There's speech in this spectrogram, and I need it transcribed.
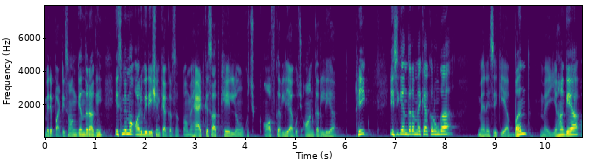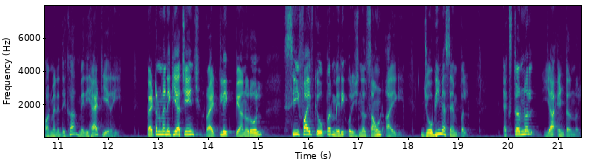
मेरे पार्टी सॉन्ग के अंदर आ गई। इसमें मैं और वेरिएशन क्या कर सकता हूँ? मैं हैट के साथ खेल लूँ, कुछ ऑफ़ कर लिया, कुछ ऑन कर लिया। ठीक? इसी के अंदर मैं क्या करूँगा? मैंने इसे किया बंद, मैं यहाँ गया और मैंने देखा मेरी हैट ये रही। पैटर्न मैंने किया change right click piano roll C five के ऊपर मेरी ओरिजिनल साउंड आएगी। जो भी मैं सैंपल एक्सटर्नल या इंटरनल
